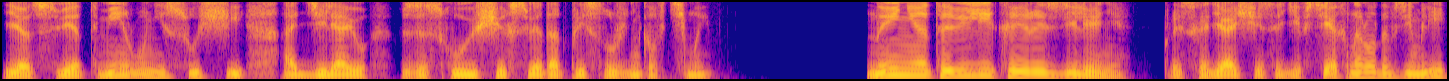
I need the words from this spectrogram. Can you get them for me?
Я свет миру несущий, отделяю взыскующих свет от прислужников тьмы. Ныне это великое разделение, происходящее среди всех народов Земли,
